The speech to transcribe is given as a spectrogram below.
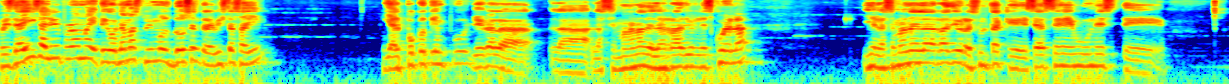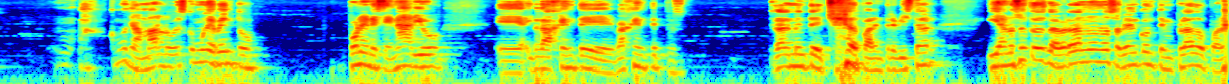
pues de ahí salió el programa y te digo, nada más tuvimos dos entrevistas ahí y al poco tiempo llega la, la, semana de la radio en la escuela. Y en la semana de la radio resulta que se hace un este. ¿Cómo llamarlo? Es como un evento. Ponen escenario. Eh, y va gente. Va gente, pues. Realmente chida para entrevistar. Y a nosotros, la verdad, no nos habían contemplado para.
